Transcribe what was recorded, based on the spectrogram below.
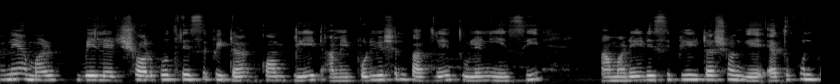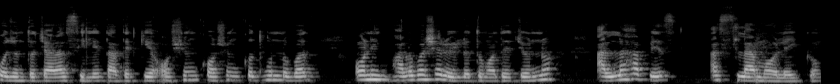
এখানে আমার বেলের শরবত রেসিপিটা কমপ্লিট আমি পরিবেশন পাত্রে তুলে নিয়েছি। আমার এই রেসিপিটার সঙ্গে এতক্ষণ পর্যন্ত যারা ছিলে, তাদেরকে অসংখ্য অসংখ্য ধন্যবাদ। অনেক ভালোবাসা রইল তোমাদের জন্য। আল্লাহ হাফেজ। আসসালামু আলাইকুম।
